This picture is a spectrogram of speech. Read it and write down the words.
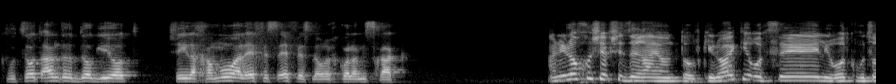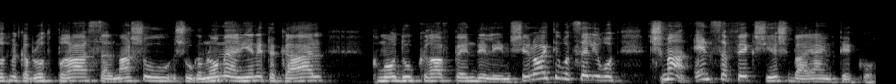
קבוצות אנדרדוגיות שיילחמו על 0-0 לאורך כל המשחק? אני לא חושב שזה רעיון טוב, כי לא הייתי רוצה לראות קבוצות מקבלות פרס על משהו שהוא גם לא מעניין את הקהל, כמו דו-קרב פנדלים, שלא הייתי רוצה לראות. תשמע, אין ספק שיש בעיה עם תיקו.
